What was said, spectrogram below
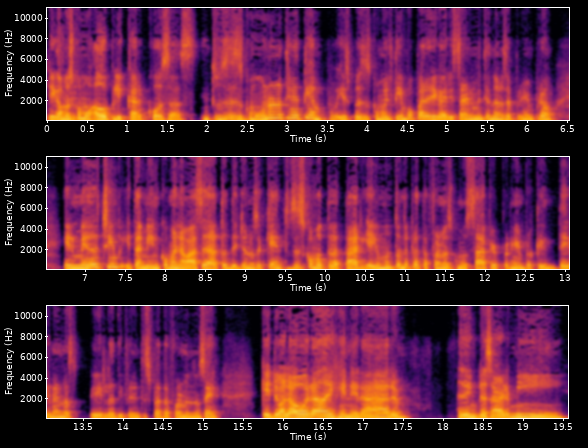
llegamos como a duplicar cosas. Entonces es como uno no tiene tiempo y después es como el tiempo para llegar y estar metiendo, no sé, por ejemplo, en MailChimp y también como en la base de datos de yo no sé qué. Entonces como tratar, y hay un montón de plataformas como Zapier, por ejemplo, que integran las, eh, las diferentes plataformas, no sé, que yo a la hora de generar, de ingresar mi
